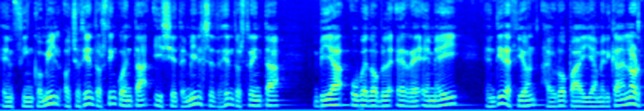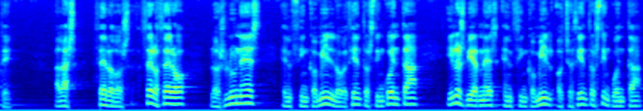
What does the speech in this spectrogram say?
en 5850 y 7730 vía WRMI en dirección a Europa y América del Norte. A las 0200 los lunes en 5950 y los viernes en 5850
